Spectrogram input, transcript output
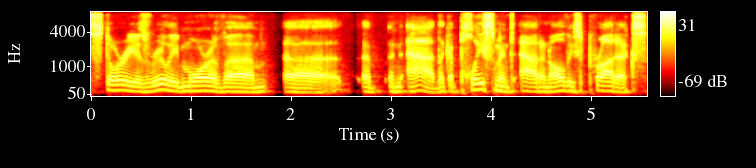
story is really more of um, uh, a, an ad, like a placement ad on all these products.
